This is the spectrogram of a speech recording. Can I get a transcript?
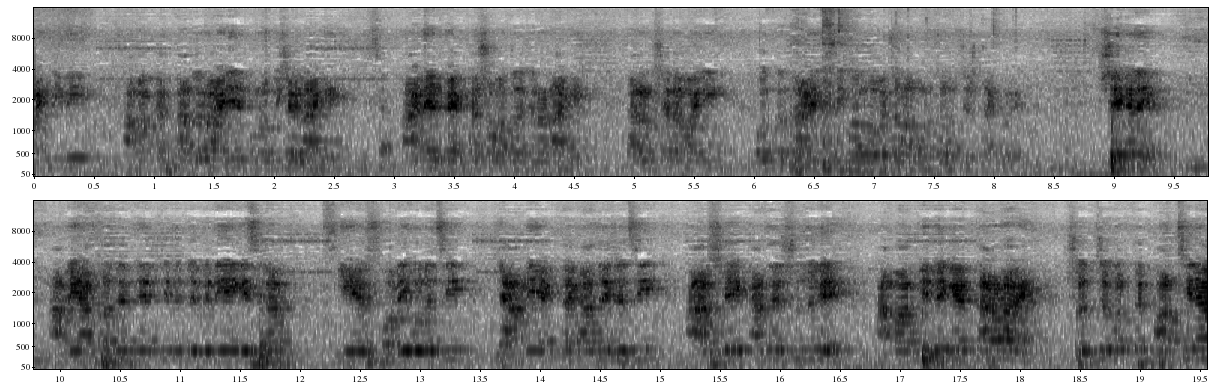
আইনজীবী আমাকে তাদেরও আইনের কোনো বিষয় লাগে। আইনের ব্যাখ্যা সমাধানের জন্য লাগে। কারণ সেনাবাহিনী অত্যন্ত আইন শৃঙ্খলভাবে চলাফল চেষ্টা করে। সেখানে আমি আপনাদের নেতৃবৃন্দকে নিয়ে গেছিলাম। সরি বলেছি যে আমি একটা কাজে এসেছি, আর সেই কাজের সুযোগে আমার বিবেকের তাড়নায় সহ্য করতে পারছি না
